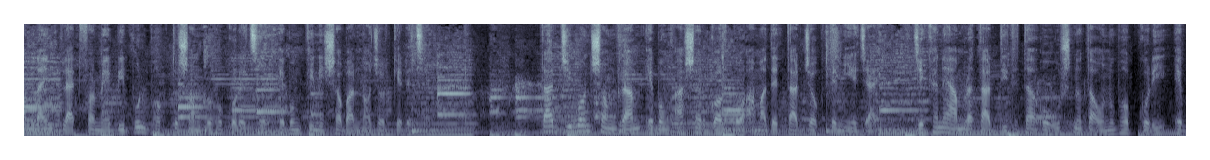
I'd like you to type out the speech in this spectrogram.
অনলাইন প্ল্যাটফর্মে বিপুল ভক্ত সংগ্রহ করেছে এবং তিনি সবার নজর কেড়েছেন। তার জীবন সংগ্রাম এবং আশার গল্প আমাদের তার জগতে নিয়ে যায়, যেখানে আমরা তার দ্বিধতা ও উষ্ণতা অনুভব করি এবং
